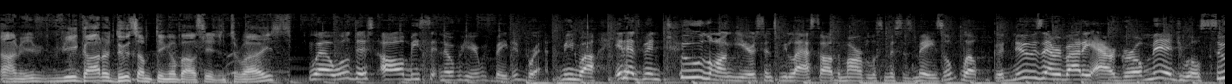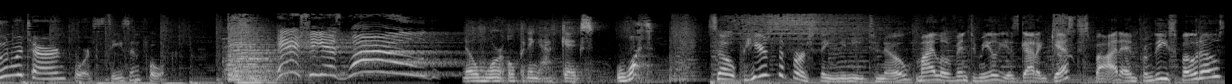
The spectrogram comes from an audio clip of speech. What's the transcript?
I mean, we gotta do something about season two, right? Well, we'll just all be sitting over here with bated breath. Meanwhile, it has been two long years since we last saw the marvelous Mrs. Maisel. Well, good news, everybody. Our girl Midge will soon return for season four. Here she is, world! No more opening act gigs. What? So here's the first thing you need to know. Milo Ventimiglia's got a guest spot, and from these photos,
